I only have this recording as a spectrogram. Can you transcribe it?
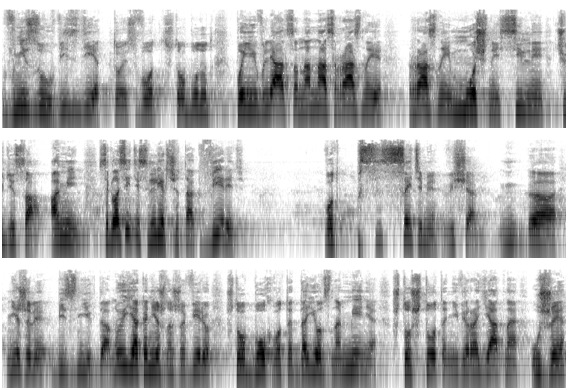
внизу, везде, то есть вот, что будут появляться на нас разные разные мощные, сильные чудеса. Аминь. Согласитесь, легче так верить вот с, с этими вещами, э, нежели без них, да. Ну и я, конечно же, верю, что Бог вот это дает знамение, что что-то невероятное уже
